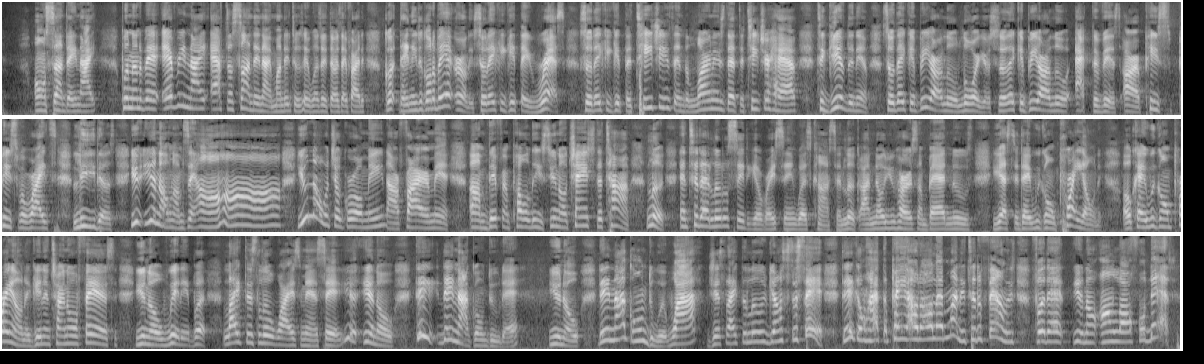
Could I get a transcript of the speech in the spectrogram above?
on Sunday night, putting them to bed every night after Sunday night, Monday, Tuesday, Wednesday, Thursday, Friday. Go, they need to go to bed early so they can get their rest, so they can get the teachings and the learnings that the teacher have to give to them, so they can be our little lawyers, so they can be our little activists, our peace, peaceful rights leaders. You, you know what I'm saying? Uh huh. You know what your girl mean? Our firemen, um, different police. You know, change the time. Look into that little city of Racine, Wisconsin look, I know you heard some bad news yesterday. We're going to pray on it. Okay, we're going to pray on it. Get internal affairs, you know, with it. But like this little wise man said, you, you know, they they not going to do that. You know, they're not going to do it. Why? Just like the little youngster said, they're going to have to pay out all that money to the families for that, you know, unlawful death.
